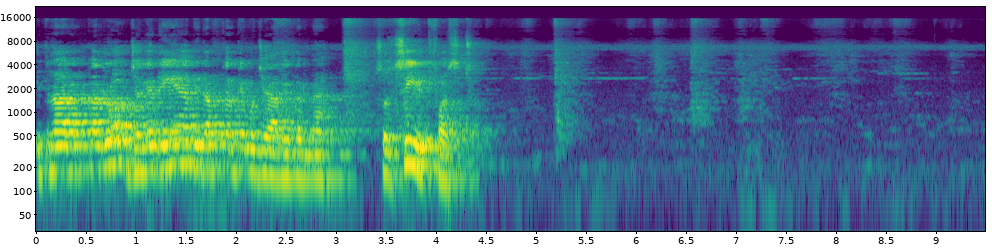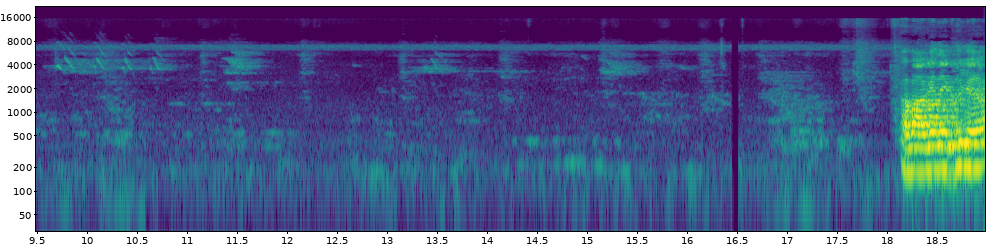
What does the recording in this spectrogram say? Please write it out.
इतना रब कर लो, जगह नहीं है, अभी रब करके मुझे आगे करना है। सो सी इट फ़र्स्ट अब आगे देखो जरा।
